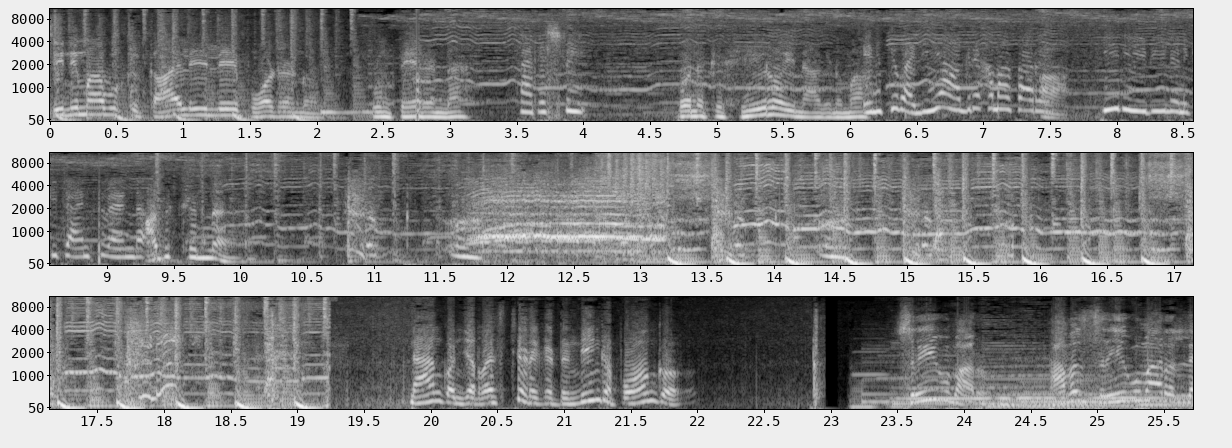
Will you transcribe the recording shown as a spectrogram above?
சினிமாவுக்கு காலையிலே போடணும் உன் பேர் என்ன സരശ്രീ ഉനക്ക് ഹീറോയിൻ ആകണമാ എനിക്ക് വലിയ ആഗ്രഹമാ സാറേ ഈ രീതിയിൽ എനിക്ക് ചാൻസ് വേണ്ട അതുക്കെന്നെ நான் கொஞ்சம் ரெஸ்ட் எடுக்கட்டும் நீங்க போங்க ശ്രീകുമാറും അവൻ ശ്രീകുമാർ അല്ല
